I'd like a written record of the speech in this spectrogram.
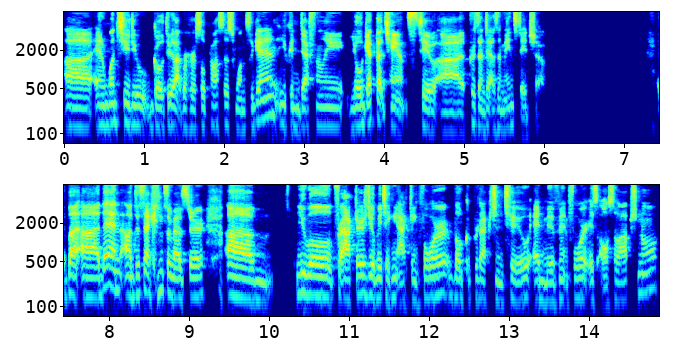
Uh, and once you do go through that rehearsal process once again, you can definitely, you'll get that chance to uh, present it as a main stage show. But uh, then on to second semester, um, you will, for actors, you'll be taking acting four, vocal production two, and movement four is also optional.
